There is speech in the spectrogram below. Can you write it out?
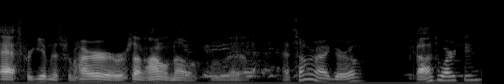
ask forgiveness from her or something. I don't know. That's all right, girl. God's working.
